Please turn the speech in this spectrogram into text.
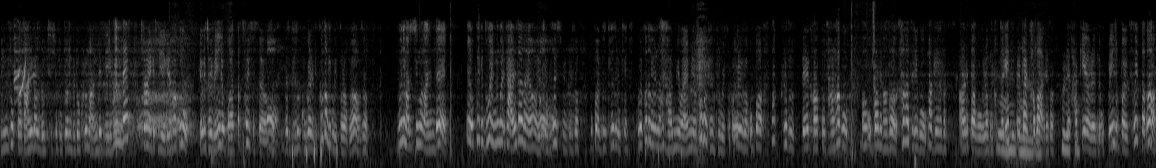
민수 오빠 나이랑 며칠씩 놓쳤는데 너 그러면 안 되지 했는데 저랑 이렇게 얘기를 하고 여기 저희 매니저 오빠가 딱 서 있었어요. 그래서 계속 고개를 이렇게 끄덕이고 있더라고요. 그래서 눈이 마주친 건 아닌데 이렇게 누워 있는 거 이렇게 알잖아요. 이렇게 무슨 있으면 그래서 오빠 계속 이렇게 왜 끄덕이는 거 아니요 아니요. 속을 계속 들고 있었거든요. 그래서 오빠 막 그래도 내 가고 잘 하고 어, 오빠한테 가서 사과드리고 막 해서 알았다고 이러는데 갑자기? 내 빨리 가봐. 그래서 내가 갈게요. 이랬는데 매니저 오빠가 서 있다가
